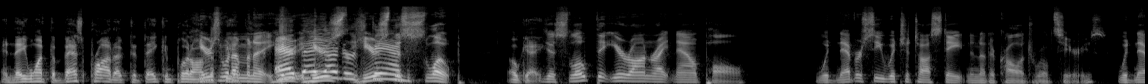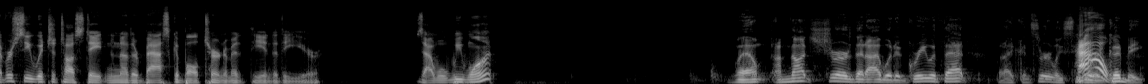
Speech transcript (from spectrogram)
and they want the best product that they can put on. Here's what. I'm gonna. Here, here's here's the slope. Okay. The slope that you're on right now, Paul, would never see Wichita State in another College World Series. Would never see Wichita State in another basketball tournament at the end of the year. Is that what we want? Well, I'm not sure that I would agree with that, but I can certainly see How? it could be.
